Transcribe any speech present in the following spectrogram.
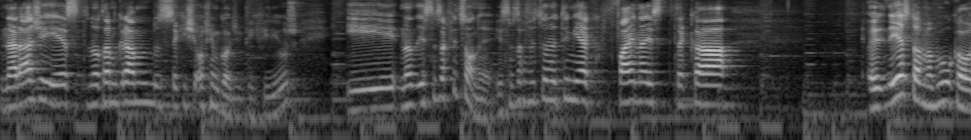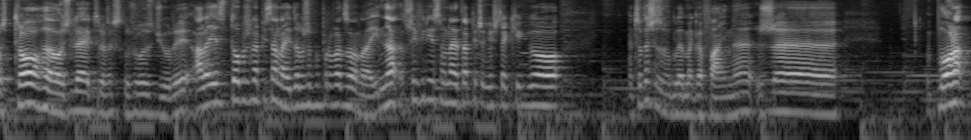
na razie jest, no tam gram z jakieś 8 godzin w tej chwili już i no, jestem zachwycony. Jestem zachwycony tym, jak fajna jest taka... Yy, Jest tam fabułka trochę o źle, które wyskoczyło z dziury, ale jest dobrze napisana i dobrze poprowadzona. I na, w tej chwili jestem na etapie czegoś takiego, co też jest w ogóle mega fajne, że... Bo ona,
